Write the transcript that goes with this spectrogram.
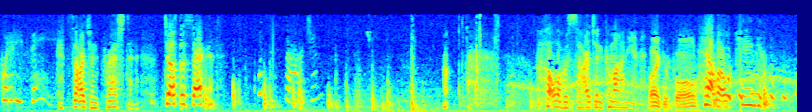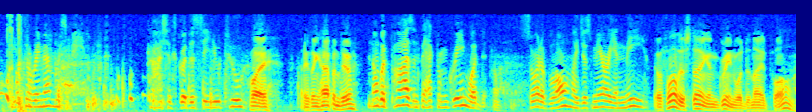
What did he say? It's Sergeant Preston. Just a second. What's the Sergeant? Hello, Sergeant. Come on in. Thank you, Paul. Hello, King. He still remembers me. Gosh, it's good to see you, too. Why, anything happened here? No, but Pa's isn't back from Greenwood. Oh. Sort of lonely, just Mary and me. Your father's staying in Greenwood tonight, Paul.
